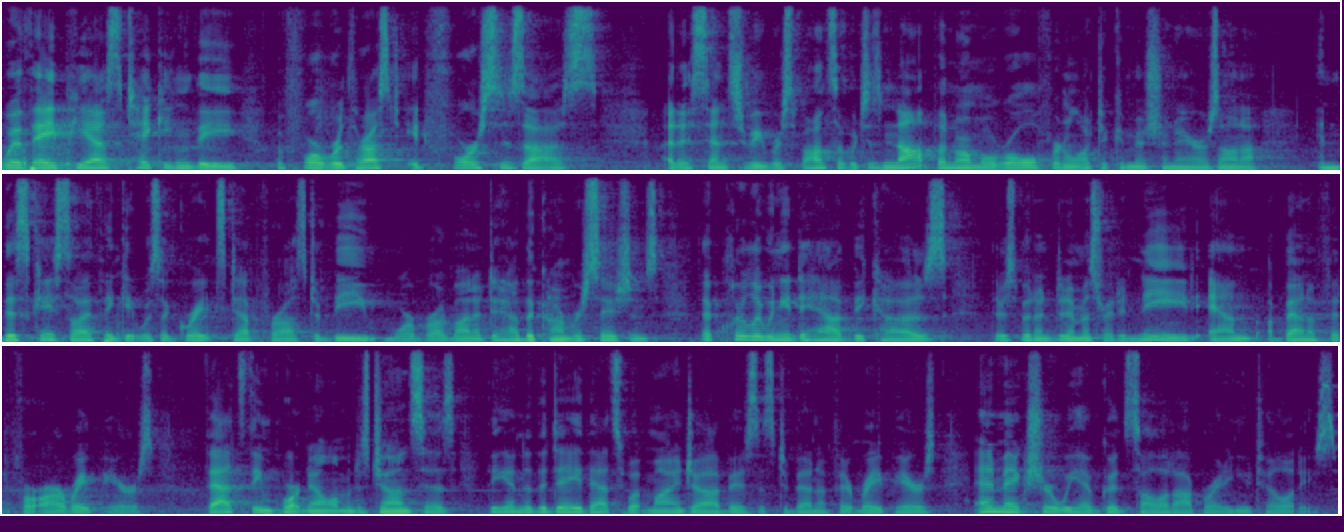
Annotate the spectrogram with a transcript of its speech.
with APS taking the, the forward thrust, it forces us, in a sense, to be responsive, which is not the normal role for an elected commissioner in Arizona. In this case, though, I think it was a great step for us to be more broad-minded, to have the conversations that clearly we need to have because there's been a demonstrated need and a benefit for our ratepayers. That's the important element. As John says, at the end of the day, that's what my job is, is to benefit ratepayers and make sure we have good, solid operating utilities.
